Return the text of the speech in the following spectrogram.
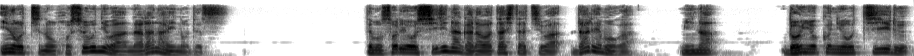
命の保証にはならないのです。でもそれを知りながら私たちは誰もが皆、貪欲に陥る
